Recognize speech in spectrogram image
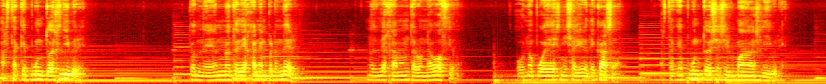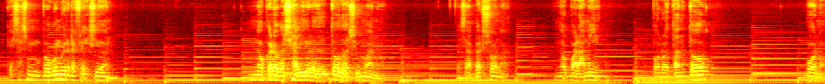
hasta qué punto es libre, donde no te dejan emprender, no te dejan montar un negocio, o no puedes ni salir de casa, hasta qué punto ese ser humano es libre. Que esa es un poco mi reflexión. No creo que sea libre del todo ese humano, esa persona, no para mí. Por lo tanto, bueno,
